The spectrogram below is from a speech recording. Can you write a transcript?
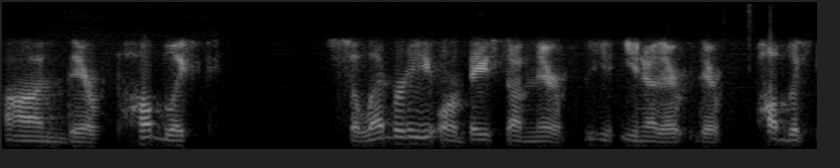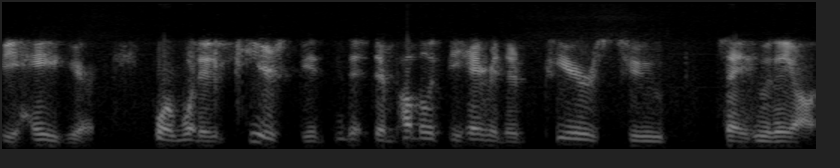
on their public celebrity or based on their, you know, their, their public behavior or what it appears to be, their public behavior that appears to say who they are.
